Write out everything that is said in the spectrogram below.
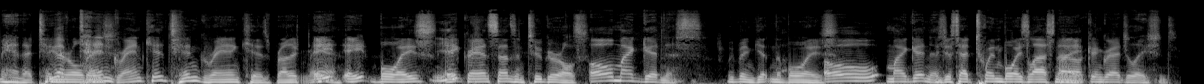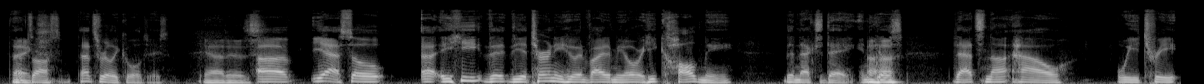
man, that ten year old 10 age, grandkids? ten grandkids, brother, Man. eight eight boys, You- eight grandsons, and two girls. Oh, my goodness. We've been getting the boys. Oh, my goodness, We just had twin boys last Oh, night. congratulations. That's awesome. That's really cool, Jason. yeah, it is. Uh, yeah, so uh, he the the attorney who invited me over, he called me the next day and he Uh-huh. goes, "That's not how we treat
